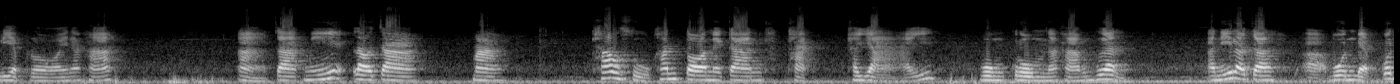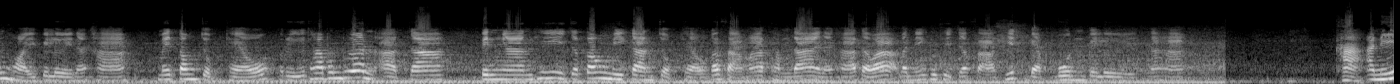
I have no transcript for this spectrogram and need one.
เรียบร้อยนะคะ อ่าจากนี้เราจะมาเข้าสู่ขั้นตอนในการถักขยายวงกลมนะคะเพื่อนๆ อันนี้เราจะวนแบบก้นหอยไปเลยนะคะ ไม่ต้องจบแถว หรือถ้าเพื่อนๆอาจจะเป็นงานที่จะต้องมีการจบแถวก็สามารถทำได้นะคะ แต่ว่าวันนี้ครูสิทธิ์จะสาธิตแบบวนไปเลยนะคะ ค่ะ อันนี้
